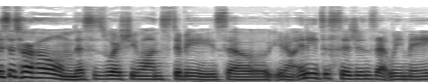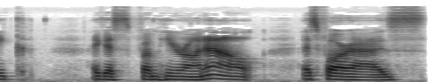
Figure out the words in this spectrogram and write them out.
this is her home. This is where she wants to be. So, you know, any decisions that we make, I guess from here on out, as far as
